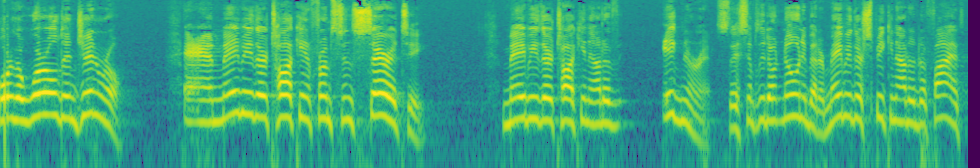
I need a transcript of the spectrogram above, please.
or the world in general. And maybe they're talking from sincerity. Maybe they're talking out of ignorance. They simply don't know any better. Maybe they're speaking out of defiance.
